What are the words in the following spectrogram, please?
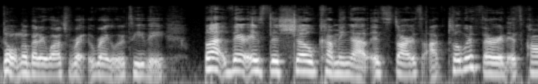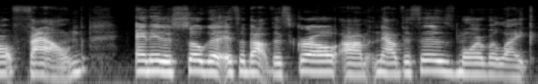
don't nobody watch re- regular TV. But there is this show coming up. It starts October 3rd. It's called Found, and it is so good. It's about this girl. Um, now this is more of a like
